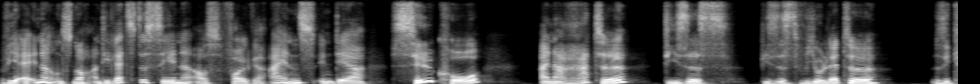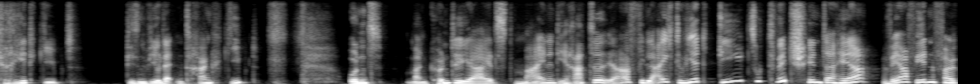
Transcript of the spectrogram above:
Wir erinnern uns noch an die letzte Szene aus Folge 1, in der Silko einer Ratte dieses, dieses violette Sekret gibt, diesen violetten Trank gibt. Und man könnte ja jetzt meinen, die Ratte, ja, vielleicht wird die zu Twitch hinterher. Wäre auf jeden Fall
